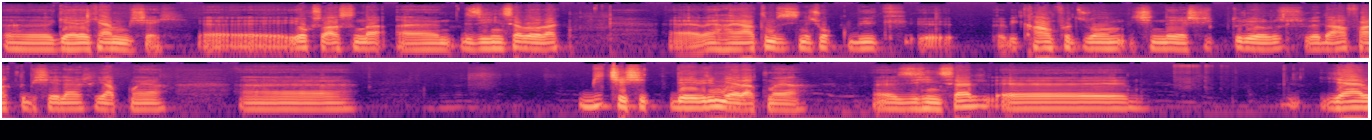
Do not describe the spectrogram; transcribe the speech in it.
e, gereken bir şey. E, yoksa aslında e, zihinsel olarak e, ve hayatımız içinde çok büyük e, bir comfort zone içinde yaşayıp duruyoruz ve daha farklı bir şeyler yapmaya e, bir çeşit devrim yaratmaya e, zihinsel e, yer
